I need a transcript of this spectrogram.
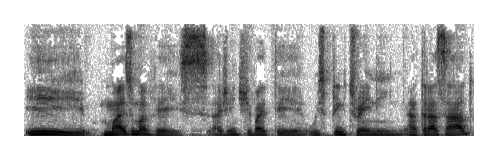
E mais uma vez a gente vai ter o Spring Training atrasado.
